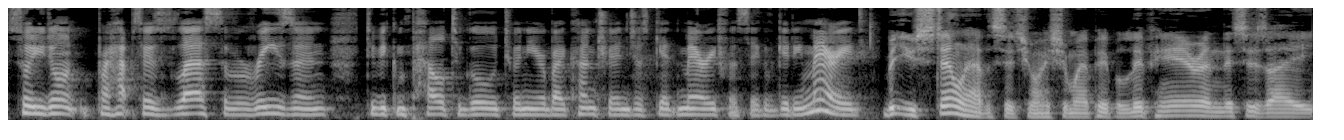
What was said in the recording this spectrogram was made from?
So you don't, perhaps there's less of a reason to be compelled to go to a nearby country and just get married for the sake of getting married. But you still have the situation where people live here and this is a,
